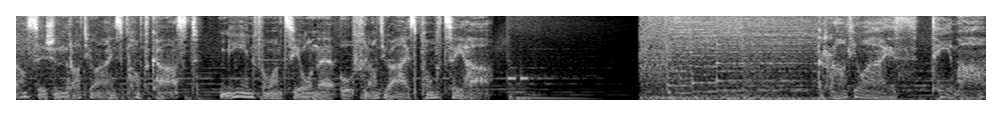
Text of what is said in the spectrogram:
Das ist ein Radio 1 Podcast. Mehr Informationen auf radio1.ch. Radio 1 Thema.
